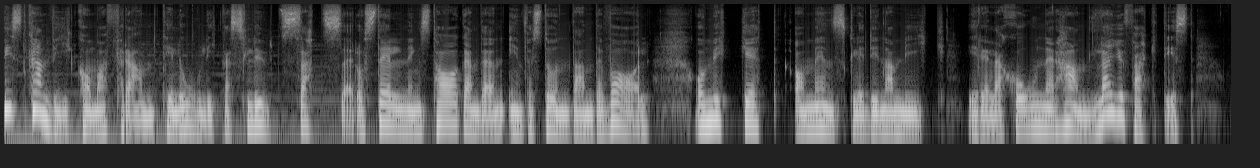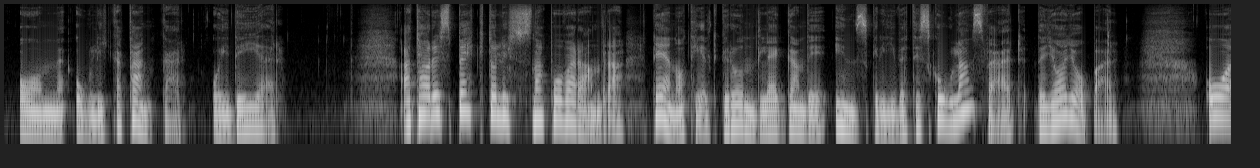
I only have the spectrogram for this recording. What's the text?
Visst kan vi komma fram till olika slutsatser och ställningstaganden inför stundande val och mycket av mänsklig dynamik i relationer handlar ju faktiskt om olika tankar och idéer. Att ha respekt och lyssna på varandra det är något helt grundläggande inskrivet i skolans värld där jag jobbar. Och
